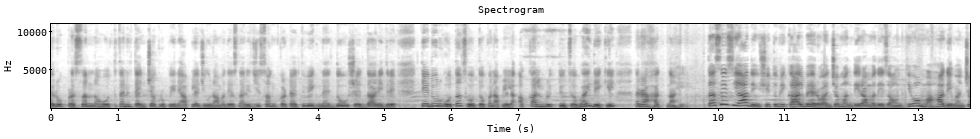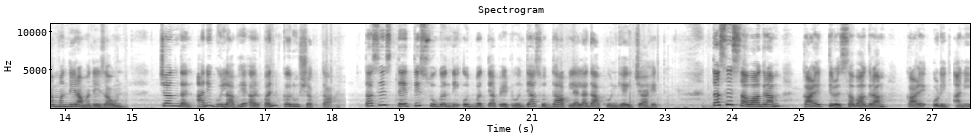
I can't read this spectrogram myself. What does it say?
भैरव प्रसन्न होतात आणि त्यांच्या कृपेने आपल्या जीवनामध्ये असणारे जी संकट आहेत विघ्न आहेत दोष आहेत दारिद्र्य ते दूर होतच होतं पण आपल्याला अकाल मृत्यूचं भय देखील राहत नाही. तसेच या दिवशी तुम्ही कालभैरवांच्या मंदिरामध्ये जाऊन किंवा महादेवांच्या मंदिरामध्ये जाऊन चंदन आणि गुलाब हे अर्पण करू शकता. तसेच तेहतीस सुगंधी उदबत्त्या पेटवून त्या सुद्धा आपल्याला दाखवून घ्यायच्या आहेत. तसेच सव्वा ग्राम काळे तिळ सव्वा ग्राम काळे उडीद आणि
